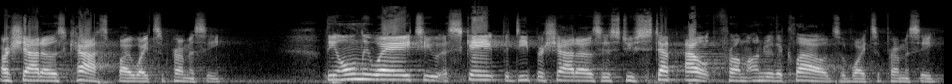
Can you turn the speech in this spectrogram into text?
are shadows cast by white supremacy. The only way to escape the deeper shadows is to step out from under the clouds of white supremacy.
